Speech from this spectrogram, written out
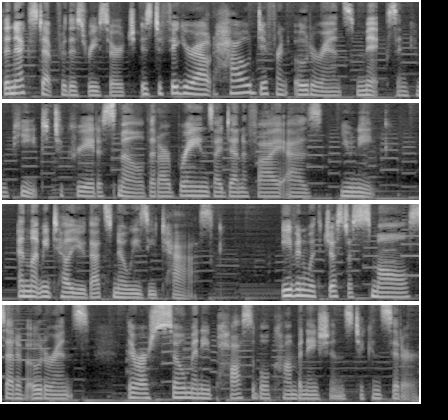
The next step for this research is to figure out how different odorants mix and compete to create a smell that our brains identify as unique. And let me tell you, that's no easy task. Even with just a small set of odorants, there are so many possible combinations to consider.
